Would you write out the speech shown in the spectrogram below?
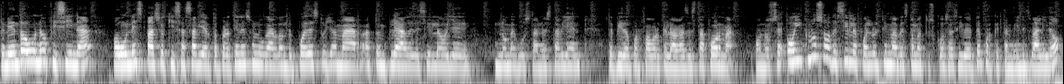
teniendo una oficina o un espacio quizás abierto, pero tienes un lugar donde puedes tú llamar a tu empleado y decirle, oye, no me gusta, no está bien, te pido por favor que lo hagas de esta forma, o no sé, o incluso decirle, fue la última vez, toma tus cosas y vete, porque también es válido,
